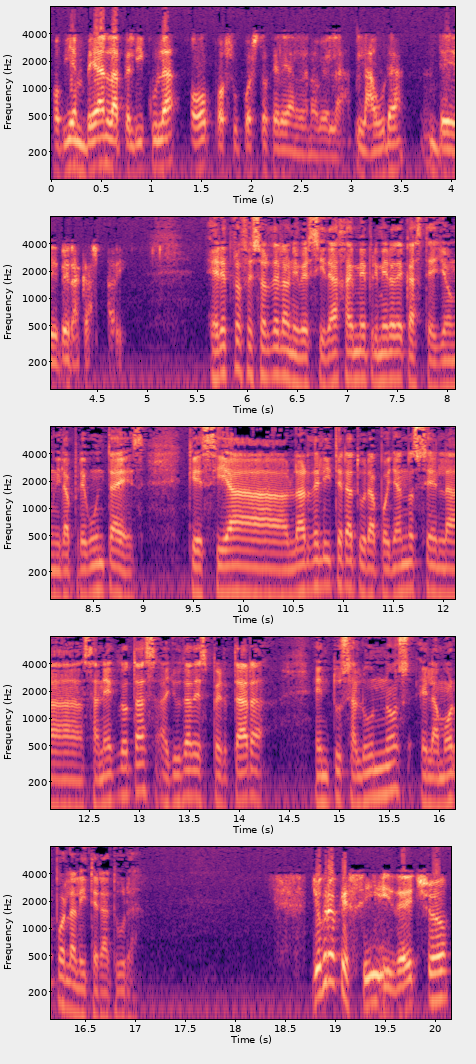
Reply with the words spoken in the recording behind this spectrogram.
o bien vean la película o por supuesto que lean la novela Laura de Vera Caspari. Eres profesor de la Universidad Jaime I de Castellón y la pregunta es que si a hablar de literatura apoyándose en las anécdotas ayuda a despertar en tus alumnos el amor por la literatura. Yo creo que sí, de hecho,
